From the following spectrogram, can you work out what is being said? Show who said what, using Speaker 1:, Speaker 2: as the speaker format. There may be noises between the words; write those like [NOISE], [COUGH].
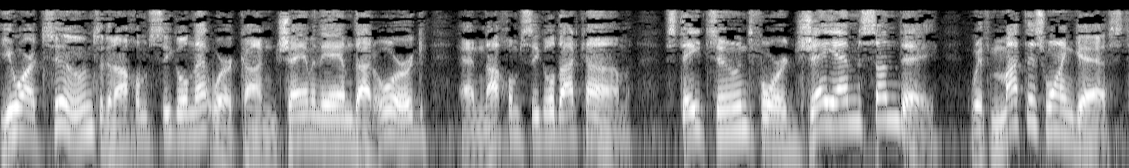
Speaker 1: You are tuned to the Nachum Segal Network on jmintheam.org and nachumsegal.com. Stay tuned for JM Sunday with Matis Weingast.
